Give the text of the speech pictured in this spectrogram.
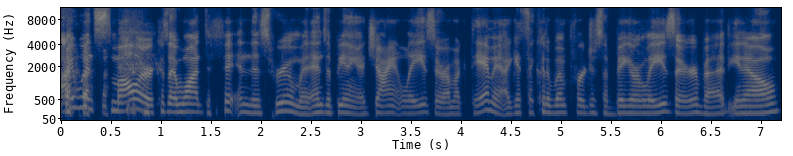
I went smaller because I wanted to fit in this room. It ends up being a giant laser. I'm like, damn it! I guess I could have went for just a bigger laser, but you know,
